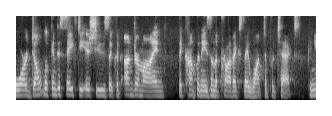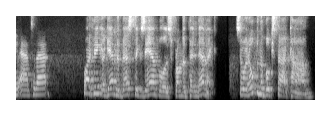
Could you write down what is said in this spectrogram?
or don't look into safety issues that could undermine the companies and the products they want to protect. Can you add to that? Well, I think, again, the best example is from the pandemic. So at openthebooks.com,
